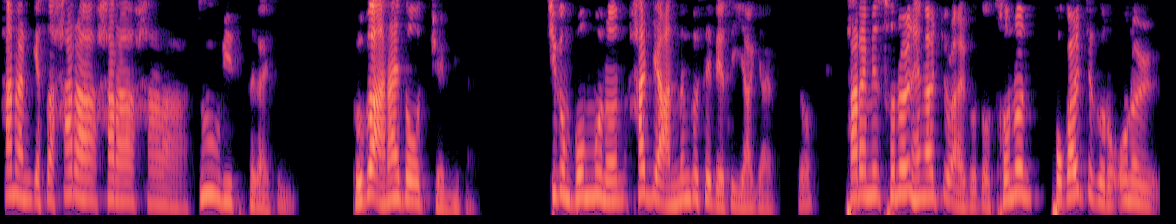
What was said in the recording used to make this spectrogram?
하나님께서 하라, 하라, 하라 두 리스트가 있습니다. 그거 안 해도 죄입니다. 지금 본문은 하지 않는 것에 대해서 이야기하죠. 사람이 선을 행할 줄 알고도 선은 포괄적으로 오늘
